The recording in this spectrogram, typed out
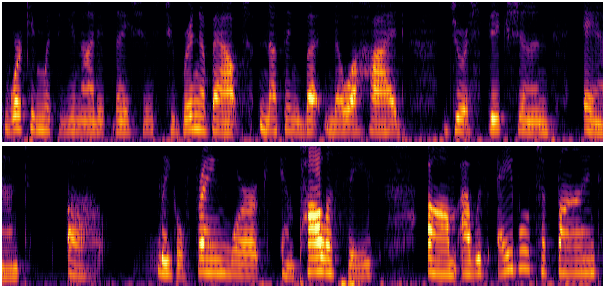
working with the United Nations to bring about nothing but Noahide jurisdiction and uh, legal framework and policies, um, I was able to find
